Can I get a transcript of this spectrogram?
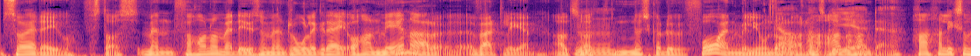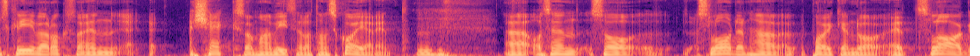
så är det ju förstås. Men för honom är det ju som en rolig grej. Och han menar verkligen alltså att nu ska du få en miljon Mm. Ja, dollar. han han, han, han, liksom skriver också en check som han visar att han skojar inte. Mm. Eh, och sen så slår den här pojken då ett slag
